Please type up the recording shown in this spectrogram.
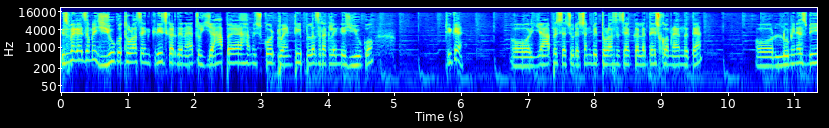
इसमें कैसे हमें ह्यू को थोड़ा सा इंक्रीज कर देना है। तो यहाँ पे हम इसको 20 प्लस रख लेंगे ह्यू को। ठीक है? और यहाँ पे सेचुरेशन भी थोड़ा सा चेक कर लेते हैं, इसको हम रहने देते हैं। और लुमिनस भी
